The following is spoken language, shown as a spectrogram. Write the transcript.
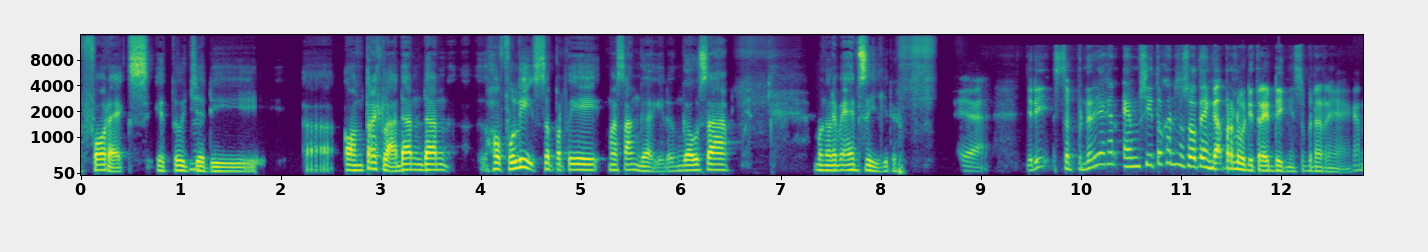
forex itu hmm. jadi uh, on track lah dan dan hopefully seperti Mas Angga gitu, nggak usah mengalami MC gitu. Ya, jadi sebenarnya kan MC itu kan sesuatu yang nggak perlu di trading sebenarnya kan.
